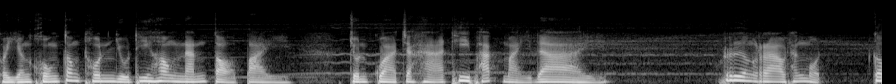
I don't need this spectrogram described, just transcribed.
ก็ยังคงต้องทนอยู่ที่ห้องนั้นต่อไป จนกว่าจะหาที่พักใหม่ได้ เรื่องราวทั้งหมดก็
